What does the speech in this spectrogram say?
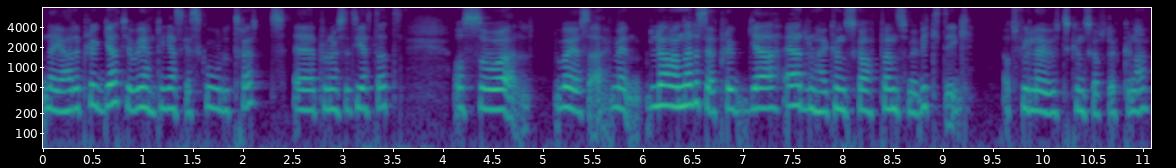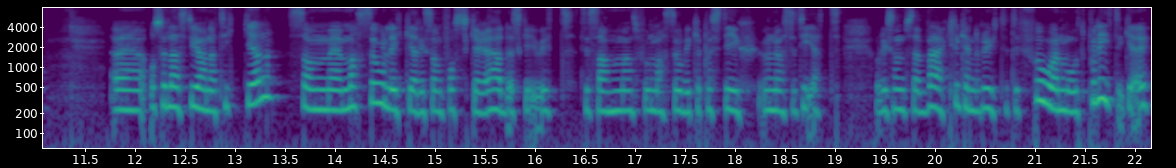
när jag hade pluggat. Jag var egentligen ganska skoltrött eh, på universitetet. Och så var jag så här, men lönar det sig att plugga? Är det den här kunskapen som är viktig? Att fylla ut kunskapsluckorna. Eh, och så läste jag en artikel som eh, massa olika liksom, forskare hade skrivit tillsammans från massa olika prestigeuniversitet. Och liksom så här, verkligen rytit ifrån mot politiker.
